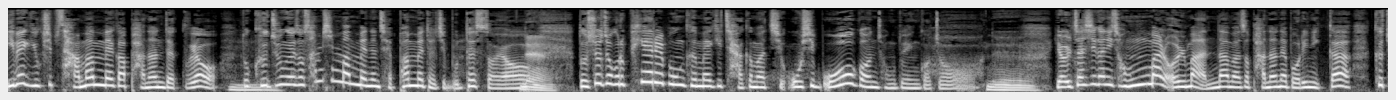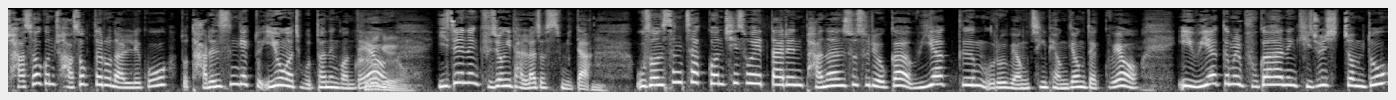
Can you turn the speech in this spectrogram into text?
264만 매가 반환됐고요. 음. 또그 중에서 30만 매는 재판매되지 못했어요. 네. 노쇼적으로 피해를 본 금액이 자그마치 55억 원 정도인 거죠. 네. 열차 시간이 정말 얼마 안 남아서 반환해 버리니까 그 좌석은 좌석대로 날리고 또 다른 승객도 이용하지 못하는 건데요. 그러게요. 이제는 규정이 달라졌습니다. 음. 우선 승차권 취소에 따른 반환 수수료가 위약금으로 명칭이 변경됐고요. 이 위약금을 부과하는 기준 시점도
